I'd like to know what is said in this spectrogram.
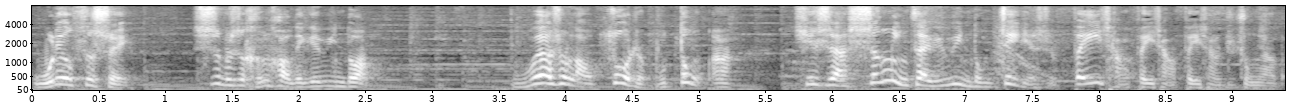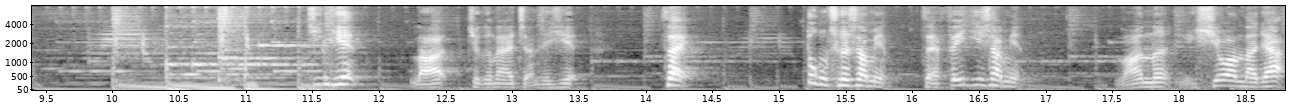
五六次水，是不是很好的一个运动？不要说老坐着不动啊，其实啊，生命在于运动，这点是非常非常非常之重要的。今天老安就跟大家讲这些，在动车上面，在飞机上面，老安呢也希望大家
